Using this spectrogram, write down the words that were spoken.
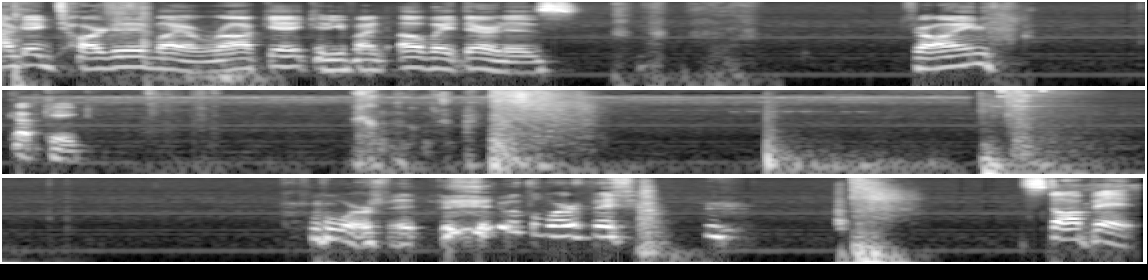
I'm getting targeted by a rocket. Can you find? Oh wait, there it is. Drawing. Cupcake. worth it. It was worth it. Stop it.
